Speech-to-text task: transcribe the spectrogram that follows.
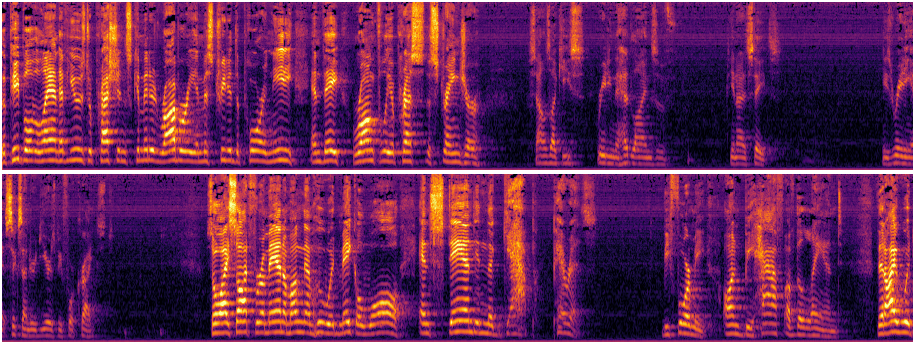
The people of the land have used oppressions, committed robbery, and mistreated the poor and needy, and they wrongfully oppress the stranger. Sounds like he's reading the headlines of the United States. He's reading it 600 years before Christ. So I sought for a man among them who would make a wall and stand in the gap, Perez, before me on behalf of the land, that I would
